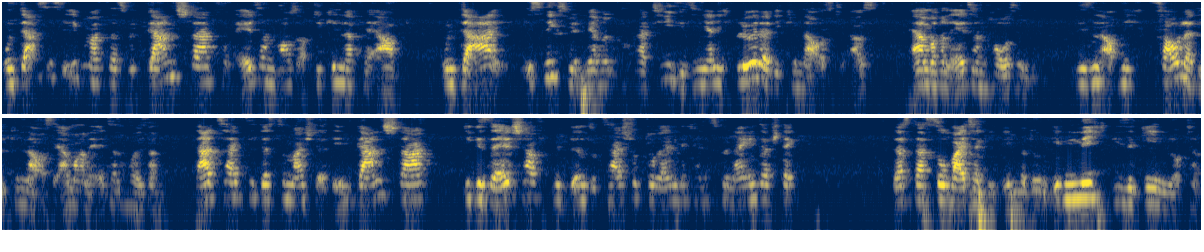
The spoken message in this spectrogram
Und das ist eben was, das wird ganz stark vom Elternhaus auf die Kinder vererbt. Und da ist nichts mit Meritokratie. Die sind ja nicht blöder, die Kinder aus, aus ärmeren Elternhausen. Die sind auch nicht fauler, die Kinder aus ärmeren Elternhäusern. Da zeigt sich das zum Beispiel, eben ganz stark die Gesellschaft mit ihren sozialstrukturellen Mechanismen dahinter steckt, dass das so weitergegeben wird und eben nicht diese Genlotterie.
